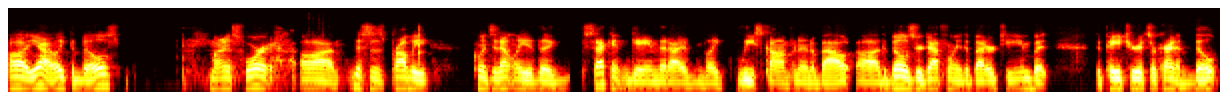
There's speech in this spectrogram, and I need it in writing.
Uh, yeah, I like the Bills minus four. Uh, this is probably coincidentally the second game that I'm like least confident about. Uh, the Bills are definitely the better team, but the Patriots are kind of built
